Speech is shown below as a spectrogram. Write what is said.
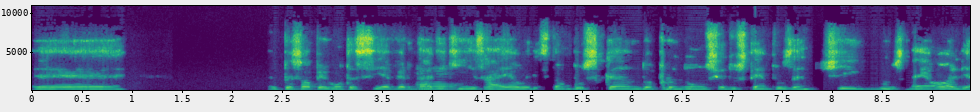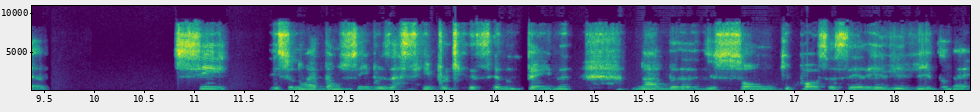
É, o pessoal pergunta se é verdade é. que em Israel eles estão buscando a pronúncia dos tempos antigos, né? Olha, se isso não é tão simples assim, porque você não tem né, nada de som que possa ser revivido. Né?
